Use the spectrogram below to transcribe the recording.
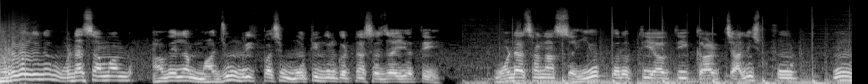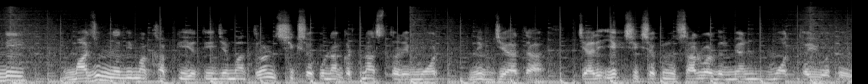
અરવલ્લીના મોડાસામાં આવેલા માજુમ બ્રિજ પાસે મોટી દુર્ઘટના સર્જાઈ હતી. મોડાસાના સહયોગ તરફથી આવતી કાર ચાલીસ ફૂટ ઊંડી માજુમ નદીમાં ખાબકી હતી, જેમાં ત્રણ શિક્ષકોના ઘટના સ્થળે મોત નીપજ્યા હતા. જ્યારે એક શિક્ષકનું સારવાર દરમિયાન મોત થયું હતું.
